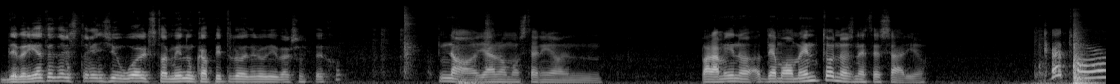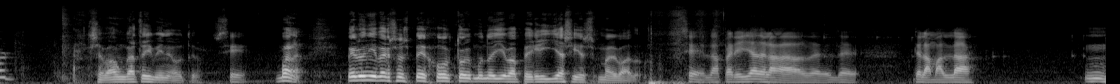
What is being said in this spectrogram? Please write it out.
¿debería tener Strange Worlds también un capítulo en el universo espejo? No, ya lo hemos tenido en... Para mí, no, de momento no es necesario. Catord. Se va un gato y viene otro. Sí, Bueno, pero el universo espejo todo el mundo lleva perillas y es malvado. Sí, la perilla de la, de, de- de la maldad. Mm.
